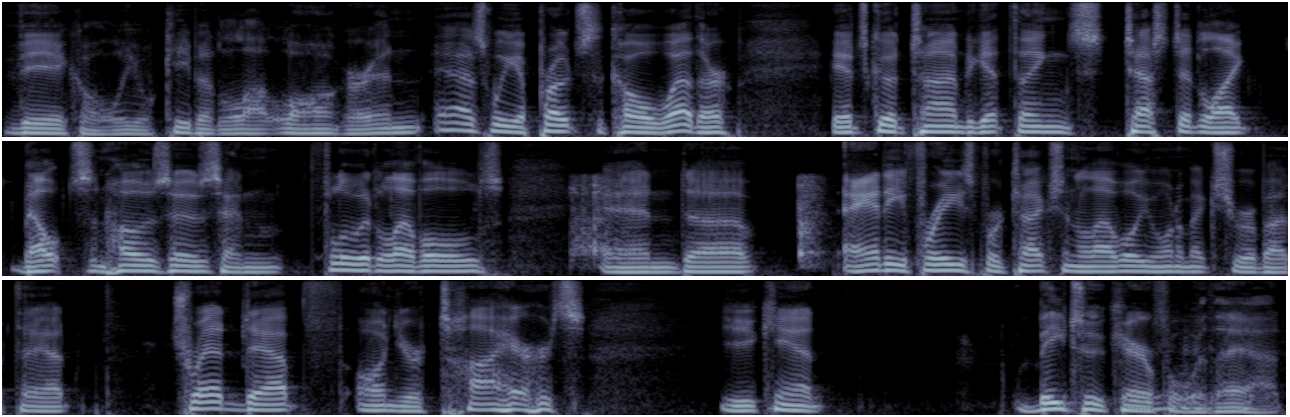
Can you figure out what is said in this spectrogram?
vehicle. You'll keep it a lot longer. And as we approach the cold weather, it's good time to get things tested like belts and hoses and fluid levels and uh, antifreeze protection level. You want to make sure about that. Tread depth on your tires. You can't be too careful with that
